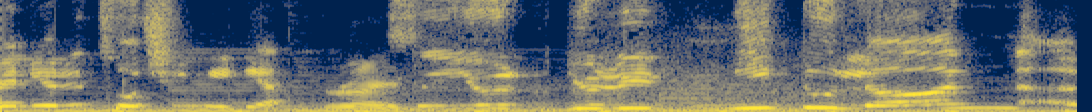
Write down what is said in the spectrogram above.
when you're in social media Right, So you you re- need to learn. Uh,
